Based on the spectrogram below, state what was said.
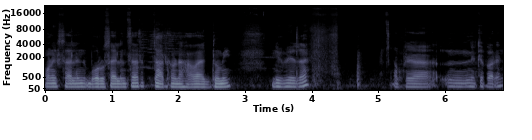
অনেক সাইলেন্স বড় সাইলেন্সার যার কারণে হাওয়া একদমই নিভে যায়। আপনারা নিতে পারেন।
